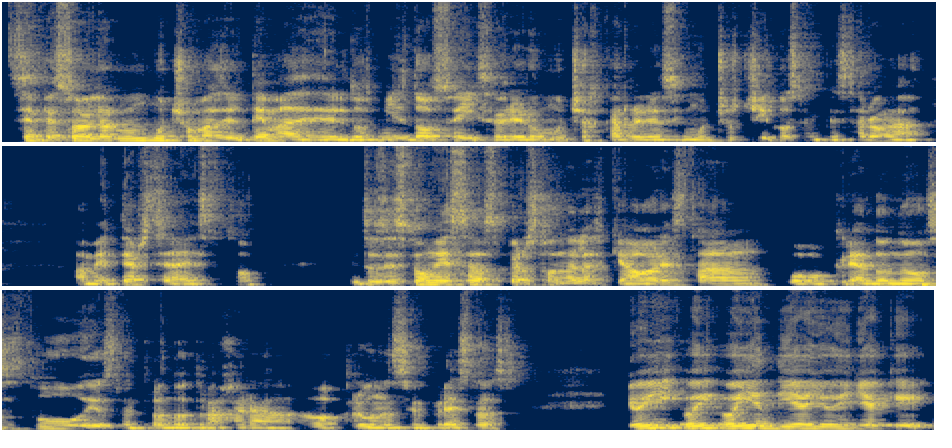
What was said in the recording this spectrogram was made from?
se empezó a hablar mucho más del tema desde el 2012 y se abrieron muchas carreras y muchos chicos empezaron a, meterse a esto. Entonces son esas personas las que ahora están o creando nuevos estudios o entrando a trabajar a, algunas empresas. Y hoy, en día yo diría que,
